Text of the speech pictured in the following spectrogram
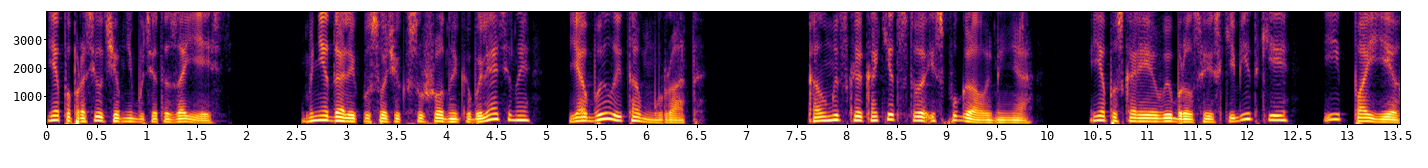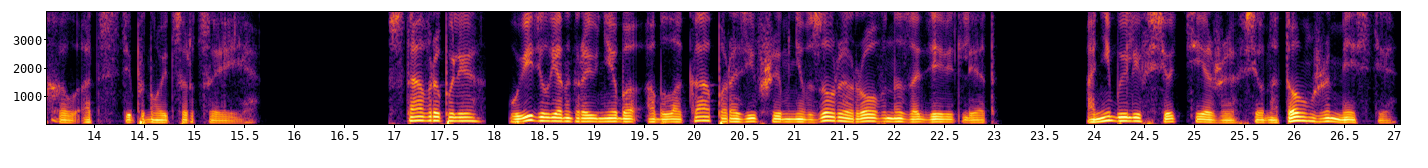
Я попросил чем-нибудь это заесть. Мне дали кусочек сушеной кобылятины, я был и тому рад. Калмыцкое кокетство испугало меня. Я поскорее выбрался из кибитки и поехал от степной Церцеи. В Ставрополе увидел я на краю неба облака, поразившие мне взоры ровно за девять лет. Они были все те же, все на том же месте.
